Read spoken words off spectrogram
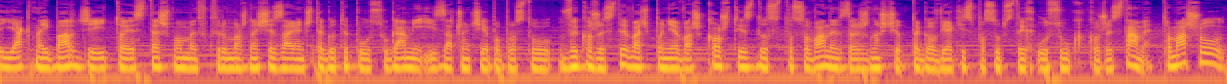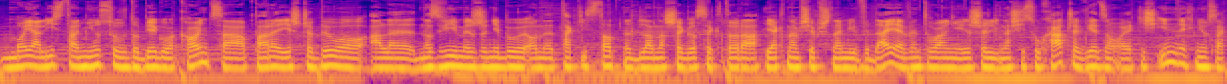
jak najbardziej to jest też moment, w którym można się zająć tego typu usługami i zacząć je po prostu wykorzystywać, ponieważ koszt jest dostosowany w zależności od tego, w jaki sposób z tych usług korzystamy. Tomaszu, moja lista newsów dobiegła końca, parę jeszcze było, ale nazwijmy, że nie były one tak istotne dla naszego sektora, jak nam się przynajmniej wydaje. Ewentualnie, jeżeli nasi słuchacze wiedzą o jakichś innych newsach,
